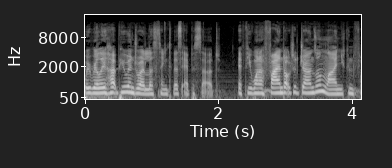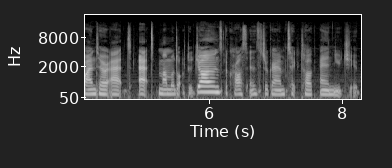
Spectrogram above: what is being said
We really hope you enjoyed listening to this episode. If you want to find Dr. Jones online, you can find her at, at Mama Dr. Jones across Instagram, TikTok, and YouTube.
